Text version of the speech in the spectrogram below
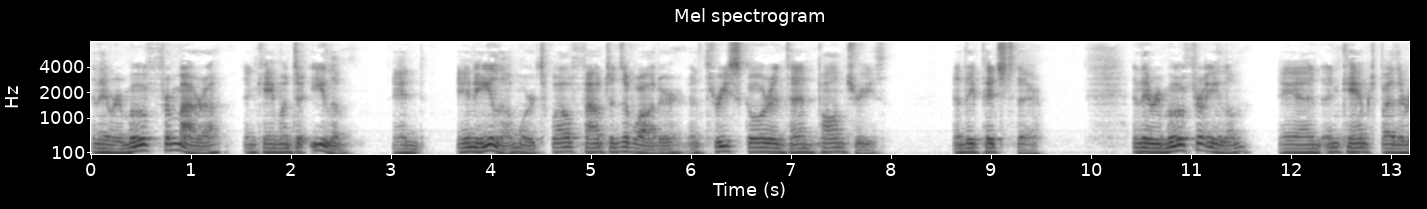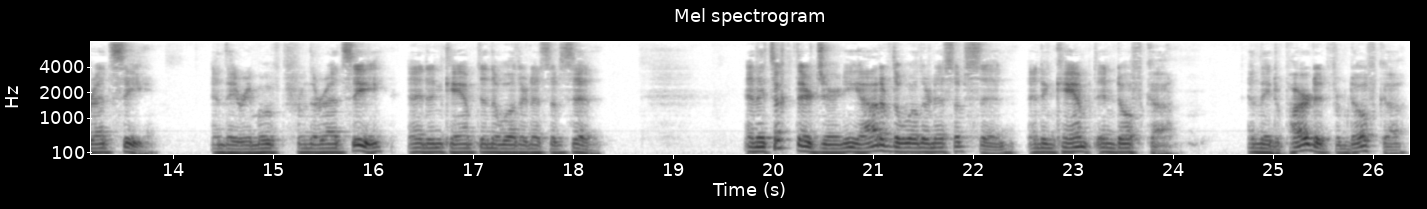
And they removed from Marah, and came unto Elim. and in Elim were twelve fountains of water, and threescore and ten palm trees, and they pitched there. And they removed from Elim, and encamped by the Red Sea. And they removed from the Red Sea, and encamped in the wilderness of Zin. And they took their journey out of the wilderness of Sin, and encamped in Dophkah. And they departed from Dophkah,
